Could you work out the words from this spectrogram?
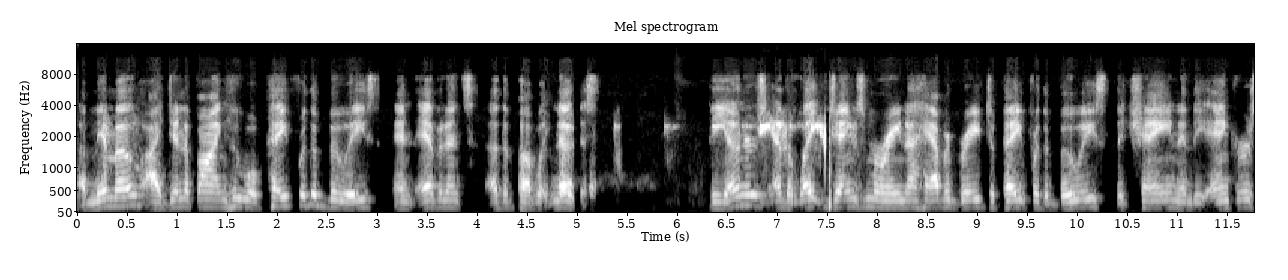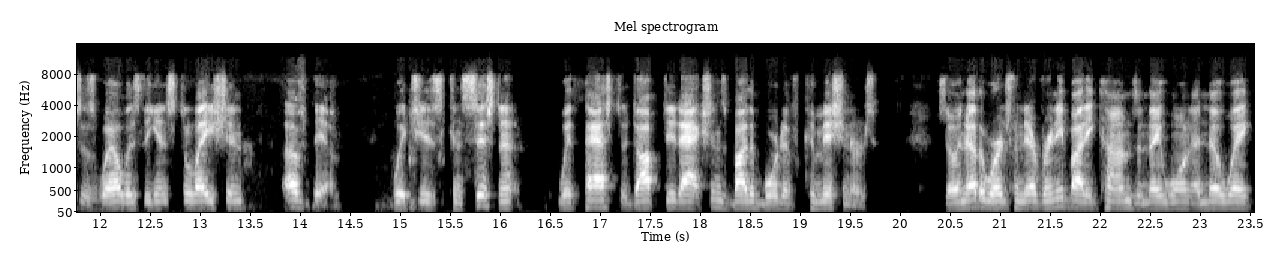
a memo identifying who will pay for the buoys, and evidence of the public notice. The owners of the Lake James Marina have agreed to pay for the buoys, the chain, and the anchors, as well as the installation of them, which is consistent with past adopted actions by the Board of Commissioners. So in other words, whenever anybody comes and they want a no-wake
